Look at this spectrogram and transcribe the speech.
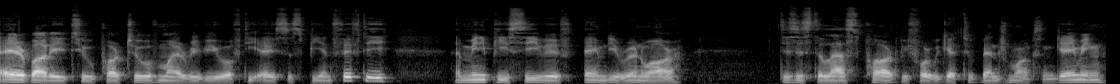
Hey everybody to part 2 of my review of the Asus PN50, a mini PC with AMD Renoir. This is the last part before we get to benchmarks and gaming.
